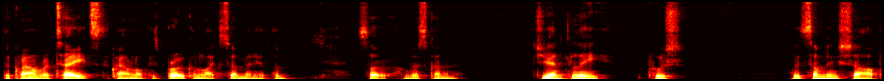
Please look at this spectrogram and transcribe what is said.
the crown rotates, the crown lock is broken like so many of them. So I'm just going to gently push with something sharp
